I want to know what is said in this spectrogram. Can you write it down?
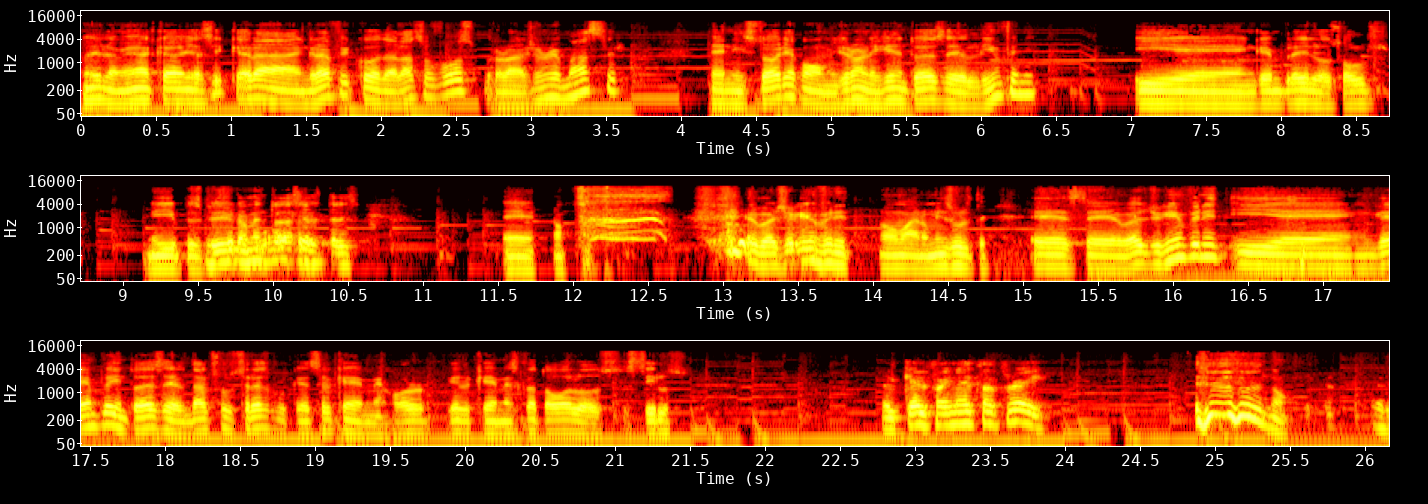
No, y la mía que ya sí que era en gráfico de Last of Us, pero la versión remaster. En historia, como me hicieron elegir, entonces el Infinite. Y en gameplay los Souls. Y pues, específicamente el 3. Eh, no. el Bioshock Infinite. No, man, no me insulte. Este, el Bioshock Infinite. Y en gameplay, entonces el Dark Souls 3, porque es el que mejor, el que mezcla todos los estilos. ¿El que? ¿El Final Fantasy Ray? no, El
